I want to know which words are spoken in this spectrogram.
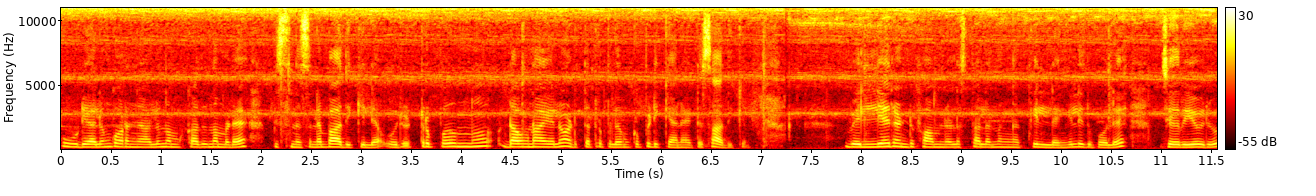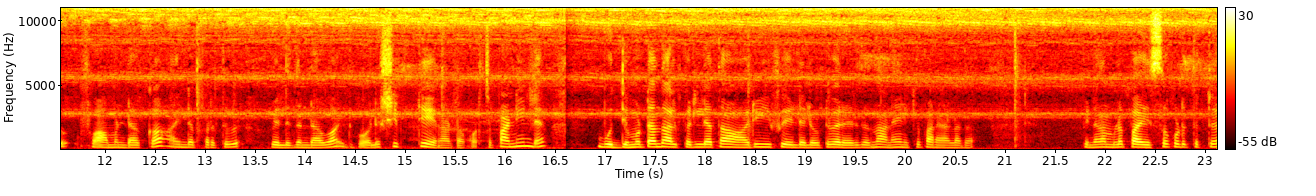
കൂടിയാലും കുറഞ്ഞാലും നമുക്കത് നമ്മുടെ ബിസിനസ്സിനെ ബാധിക്കില്ല. ഒരു ട്രിപ്പ് ഒന്ന് ഡൗൺ ആയാലും അടുത്ത ട്രിപ്പിൽ നമുക്ക് പിടിക്കാനായിട്ട് സാധിക്കും. വലിയ രണ്ട് ഫാമിനുള്ള സ്ഥലം നിങ്ങൾക്കില്ലെങ്കിൽ ഇതുപോലെ ചെറിയൊരു ഫാം ഉണ്ടാക്കുക. അതിന്റെ അപ്പുറത്ത് വലുതുണ്ടാവുക. ഇതുപോലെ ഷിഫ്റ്റ് ചെയ്യണം കേട്ടോ. കുറച്ച് പണിയുണ്ട്. ബുദ്ധിമുട്ടാൻ താല്പര്യമില്ലാത്ത ആരും ഈ ഫീൽഡിലോട്ട് വരരുതെന്നാണ് എനിക്ക് പറയാനുള്ളത്. പിന്നെ നമ്മൾ പൈസ കൊടുത്തിട്ട്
